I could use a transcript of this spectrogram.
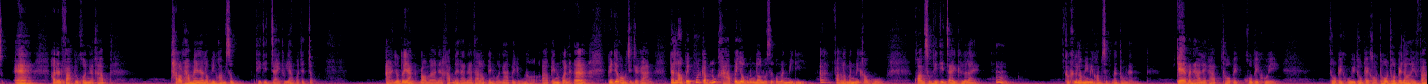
สุขอ่าเพราะนั้นฝากทุกคนนะครับ ถ้าเราทำไปแล้วเรามีความสุขที่จิตใจทุกอย่างก็จะจบ ยกตัวอย่างต่อมานะครับ ในฐานะถ้าเราเป็นหัวหน้าเป็นลูกน้องอ่าเป็นหัวหน้า เป็นเจ้าของกิจการ แต่เราไปพูดกับลูกค้าประโยคนึงเรารู้สึกว่ามันไม่ดีฟังแล้วมันไม่เข้าหู ความสุขที่จิตใจคืออะไร อืก็คือเราไม่มีความสุขณตรงนั้น แก้ปัญหาเลยครับ โทรไปโทรไปคุย โทรไปคุย โทรไปขอโทษ โทรไปเล่าให้ฟัง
